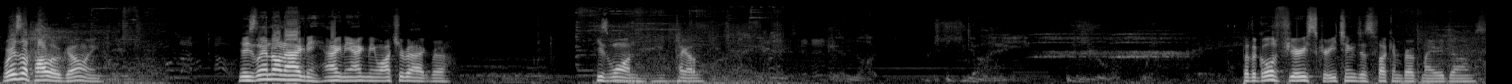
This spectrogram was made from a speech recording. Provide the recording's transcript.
Where's Apollo going? Yeah, he's landing on Agni. Agni, Agni, watch your back, bro. He's one. I got him. But the Gold Fury screeching just fucking broke my eardrums.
